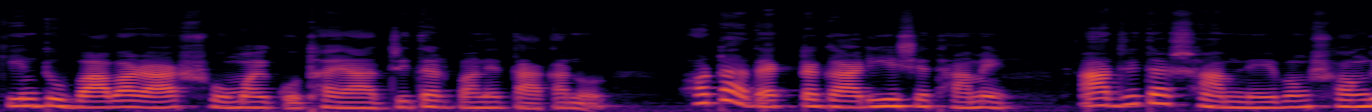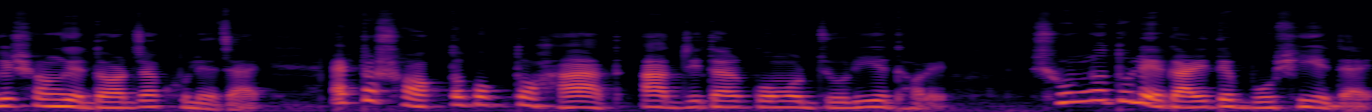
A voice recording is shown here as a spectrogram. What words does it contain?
কিন্তু বাবার আর সময় কোথায় আদ্রিতার পানে তাকানোর? হঠাৎ একটা গাড়ি এসে থামে আদ্রিতার সামনে এবং সঙ্গে সঙ্গে দরজা খুলে যায়। একটা শক্তপোক্ত হাত আদ্রিতার কোমর জড়িয়ে ধরে। শূন্য তুলে গাড়িতে বসিয়ে দেয়।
